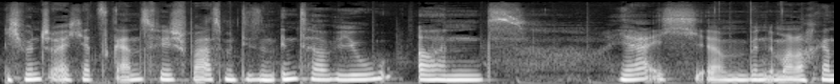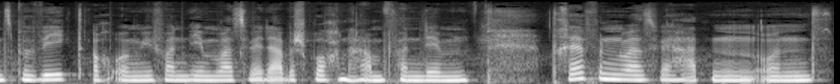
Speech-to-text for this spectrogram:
Ich wünsche euch jetzt ganz viel Spaß mit diesem Interview und ja, ich ähm, bin immer noch ganz bewegt, auch irgendwie von dem, was wir da besprochen haben, von dem Treffen, was wir hatten. Und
